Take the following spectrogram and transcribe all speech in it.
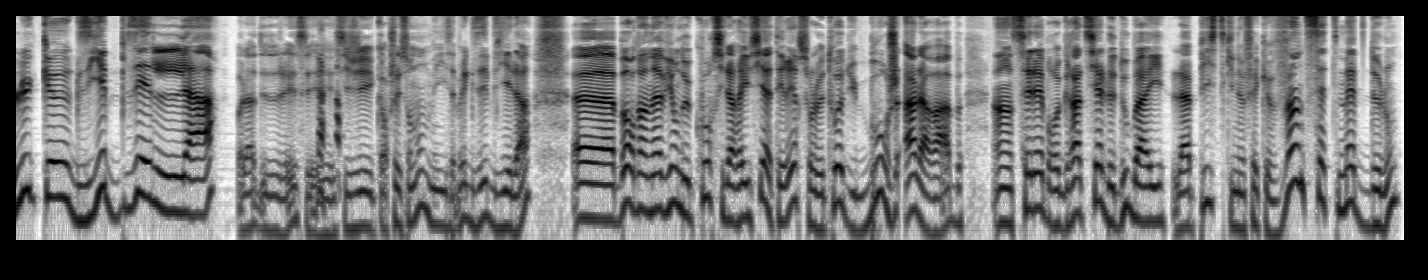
Luc Gziebziela. Voilà, désolé si j'ai écorché son nom, mais il s'appelle Gziebziela. Euh, à bord d'un avion de course, il a réussi à atterrir sur le toit du Burj Al Arab, un célèbre gratte-ciel de Dubaï. La piste qui ne fait que 27 mètres de long.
